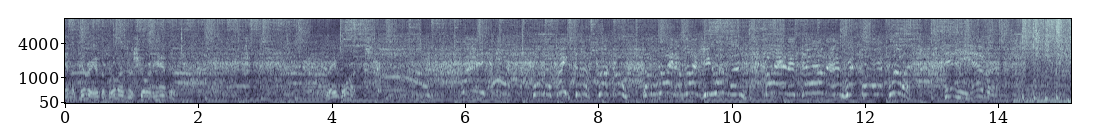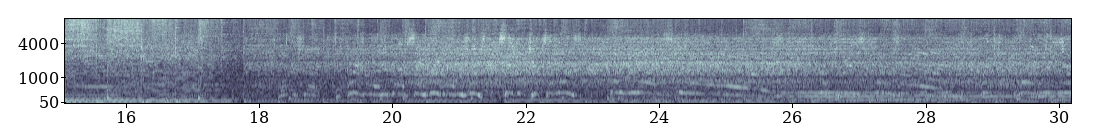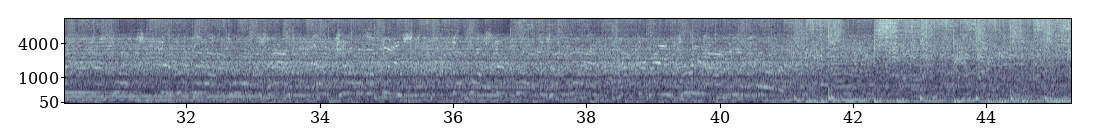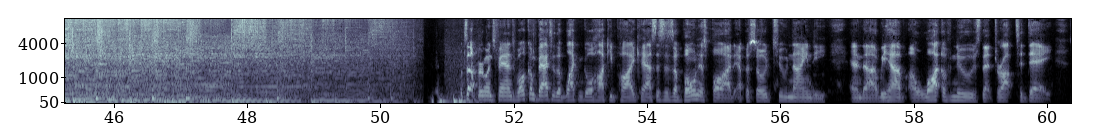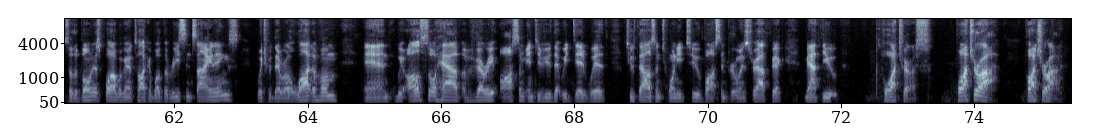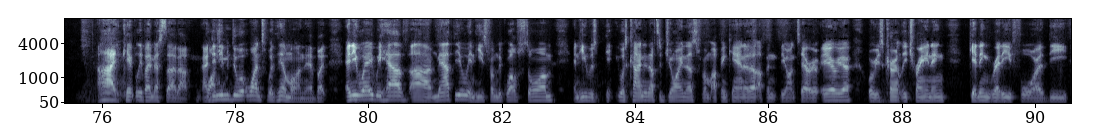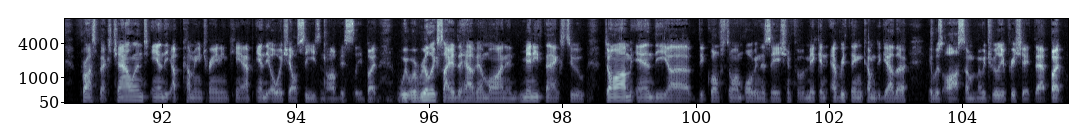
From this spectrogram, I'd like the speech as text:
In the period. The Bruins are shorthanded. Ray Bourque. Ray Bourque from the faceoff circle to the right of Reggie Whitman. Fired it down and Whitmore blew it. Did he ever? Marshall to Bergeron on the drive, save, rebound, he's loose. Sagan kicks him loose. Bergeron Bruins fans? Welcome back to the Black and Gold Hockey Podcast. This is a bonus pod, episode 290, and uh, we have a lot of news that dropped today. So, the bonus pod, we're going to talk about the recent signings, which there were a lot of them, and we also have a very awesome interview that we did with 2022 Boston Bruins draft pick Matthew Poitras. Poitras. Poitras. Ah, I can't believe I messed that up. I didn't even do it once with him on there. But anyway, we have uh, Matthew, and he's from the Guelph Storm, and he was he was kind enough to join us from up in Canada, up in the Ontario area, where he's currently training, getting ready for the Prospects Challenge and the upcoming training camp and the OHL season, obviously. But we were really excited to have him on, and many thanks to Dom and the uh, the Guelph Storm organization for making everything come together. It was awesome, and we truly appreciate that. But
